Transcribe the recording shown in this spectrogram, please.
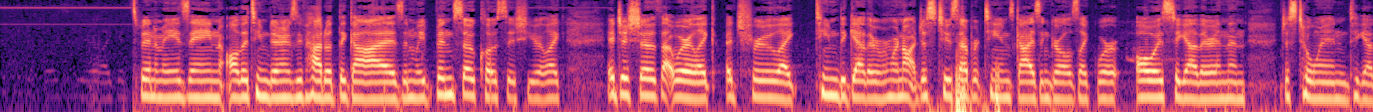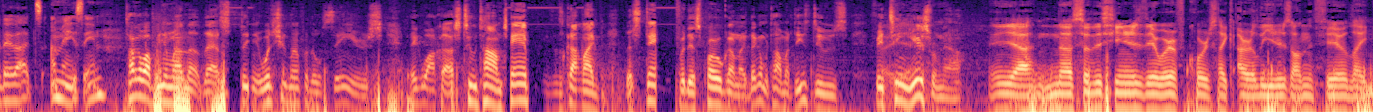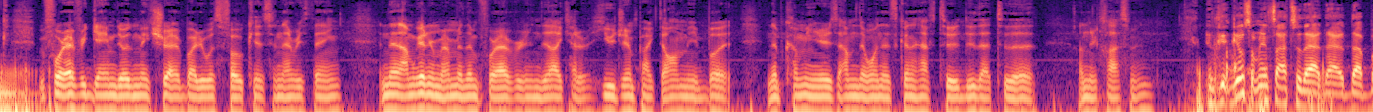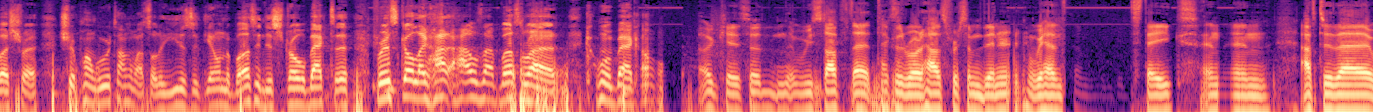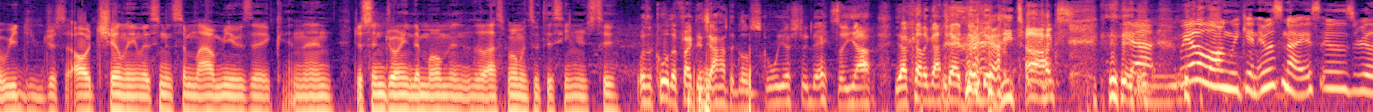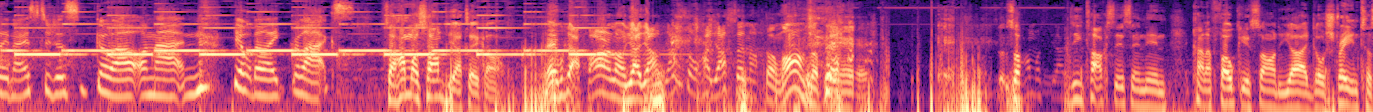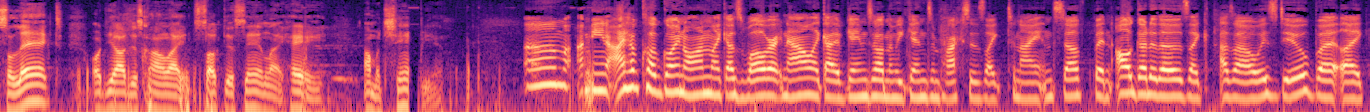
Like it's been amazing. All the team dinners we've had with the guys, and we've been so close this year. Like it just shows that we're like a true like team together, and we're not just two separate teams, guys and girls. Like we're always together, and then just to win together, that's amazing. Talk about being around that, that senior. What you learn for those seniors? They walk out as two-time champions. It's kind of like the standard for this program. Like they're gonna be talking about these dudes 15 years from now. Yeah, no. So the seniors, they were of course like our leaders on the field. Like before every game, they would make sure everybody was focused and everything. And then I'm gonna remember them forever, and they like had a huge impact on me. But in the upcoming years, I'm the one that's gonna have to do that to the underclassmen. And give us some insight to that that, that bus tri- trip home we were talking about. So you just get on the bus and just stroll back to Frisco. Like how how was that bus ride going back home? Okay, so we stopped at Texas Roadhouse for some dinner. We had some steaks, and then after that, we just all chilling, listening to some loud music, and then just enjoying the moment, the last moments with the seniors too. Was it cool the fact that y'all had to go to school yesterday? So y'all y'all kind of got that day to detox. Yeah, we had a long weekend. It was nice. It was really nice to just go out on that and be able to like relax. So how much time do y'all take off? Hey, we got fire alarm. Y'all y'all y'all, so, hot y'all setting off the alarms up in here. So, so how much do y'all detox this and then kind of focus on? Do y'all go straight into select, or do y'all just kind of like suck this in? Like, hey, I'm a champion. Um, I mean, I have club going on like as well right now. Like I have games on the weekends and practices like tonight and stuff. But I'll go to those like as I always do. But like,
